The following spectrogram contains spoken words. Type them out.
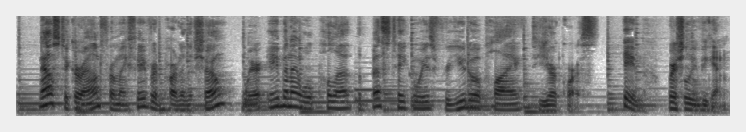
Now stick around for my favorite part of the show, where Abe and I will pull out the best takeaways for you to apply to your course. Abe, where shall we begin?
